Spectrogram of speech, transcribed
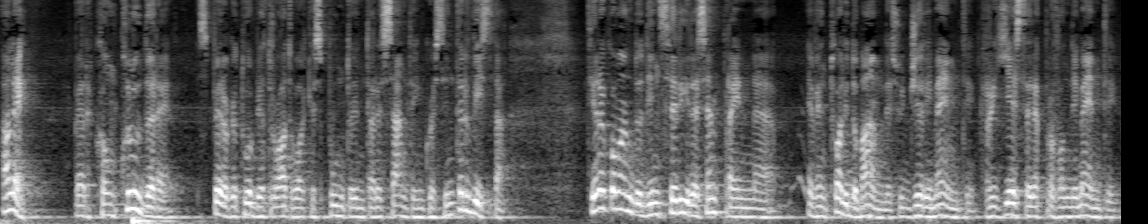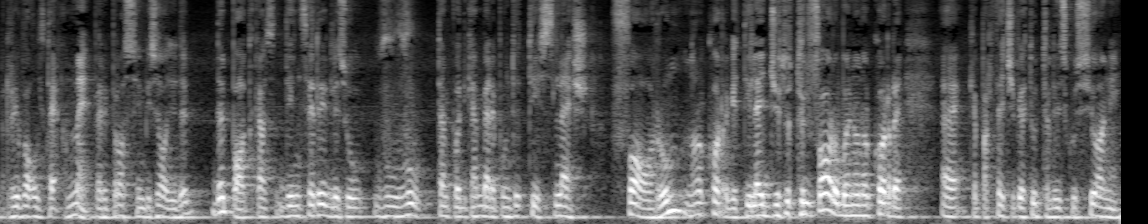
Ale, per concludere, spero che tu abbia trovato qualche spunto interessante in questa intervista. Ti raccomando di inserire sempre in eh, eventuali domande, suggerimenti, richieste di approfondimenti rivolte a me per i prossimi episodi del, del podcast, di inserirli su www.tempodicambiare.it slash forum. Non occorre che ti leggi tutto il forum e non occorre eh, che partecipi a tutte le discussioni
